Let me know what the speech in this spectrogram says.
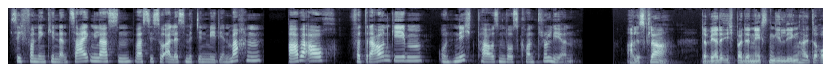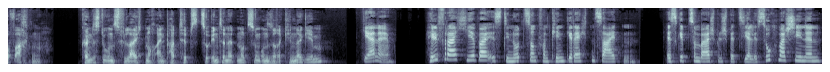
sich von den Kindern zeigen lassen, was sie so alles mit den Medien machen, aber auch Vertrauen geben und nicht pausenlos kontrollieren. Alles klar. Da werde ich bei der nächsten Gelegenheit darauf achten. Könntest du uns vielleicht noch ein paar Tipps zur Internetnutzung unserer Kinder geben? Gerne. Hilfreich hierbei ist die Nutzung von kindgerechten Seiten. Es gibt zum Beispiel spezielle Suchmaschinen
